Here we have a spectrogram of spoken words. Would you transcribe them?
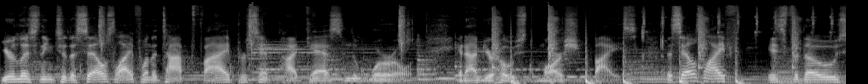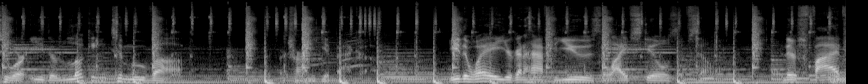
You're listening to the Sales Life, one of the top 5% podcasts in the world. And I'm your host, Marsh Buice. The Sales Life is for those who are either looking to move up or trying to get back up. Either way, you're going to have to use the life skills of selling. There's five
